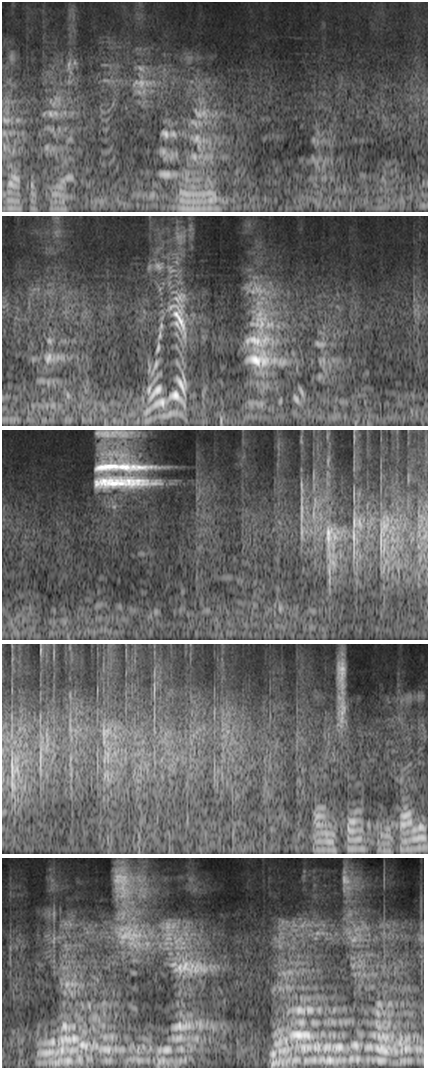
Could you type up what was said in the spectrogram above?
А де, де тут є? ж? Ага. Молодець-то! Там що, Віталік З іграє? рахунком 6-5 перемогу здобув червоний. Руки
